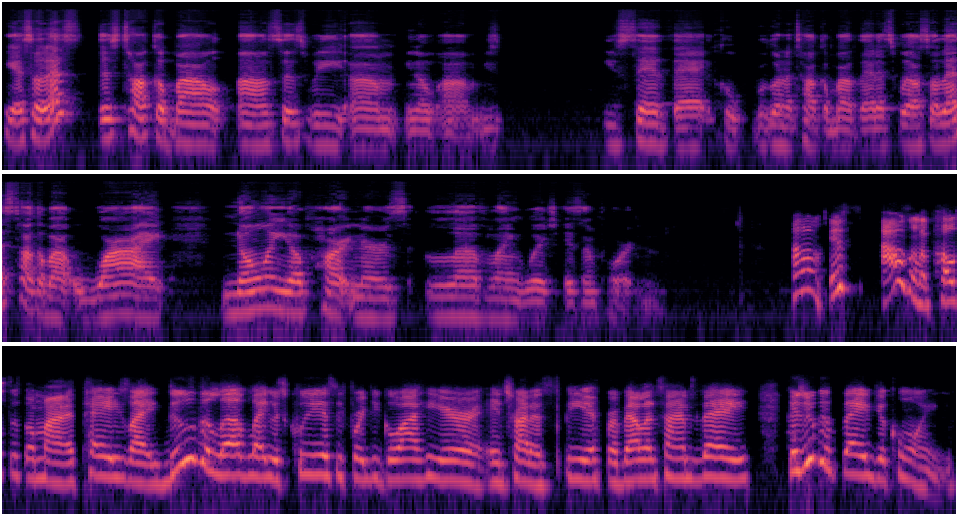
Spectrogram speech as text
Yeah, so let's just talk about uh, since we um you know um you, you said that we're going to talk about that as well. So let's talk about why knowing your partner's love language is important. Um, it's I was gonna post this on my page, like do the love language quiz before you go out here and try to spin for Valentine's Day, because you can save your coins.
